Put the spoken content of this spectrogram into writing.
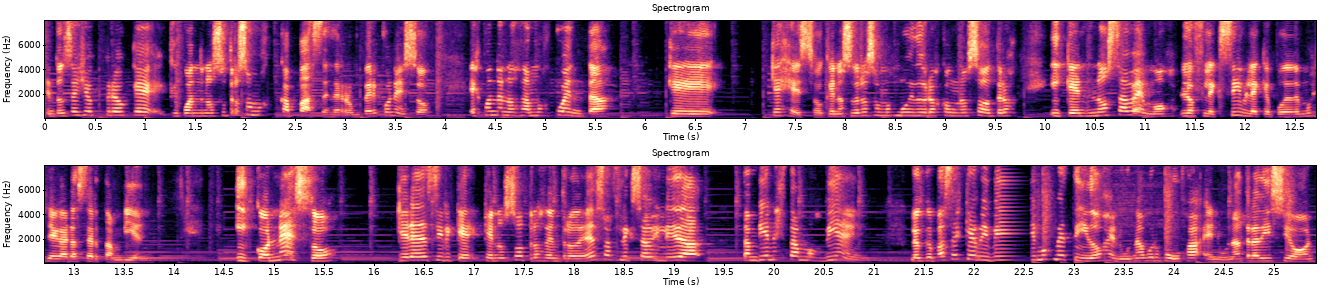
Entonces yo creo que, que, cuando nosotros somos capaces de romper con eso, es cuando nos damos cuenta que, ¿qué es eso? Que nosotros somos muy duros con nosotros y que no sabemos lo flexible que podemos llegar a ser también. Y con eso quiere decir que, nosotros dentro de esa flexibilidad también estamos bien. Lo que pasa es que vivimos metidos en una burbuja, en una tradición,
